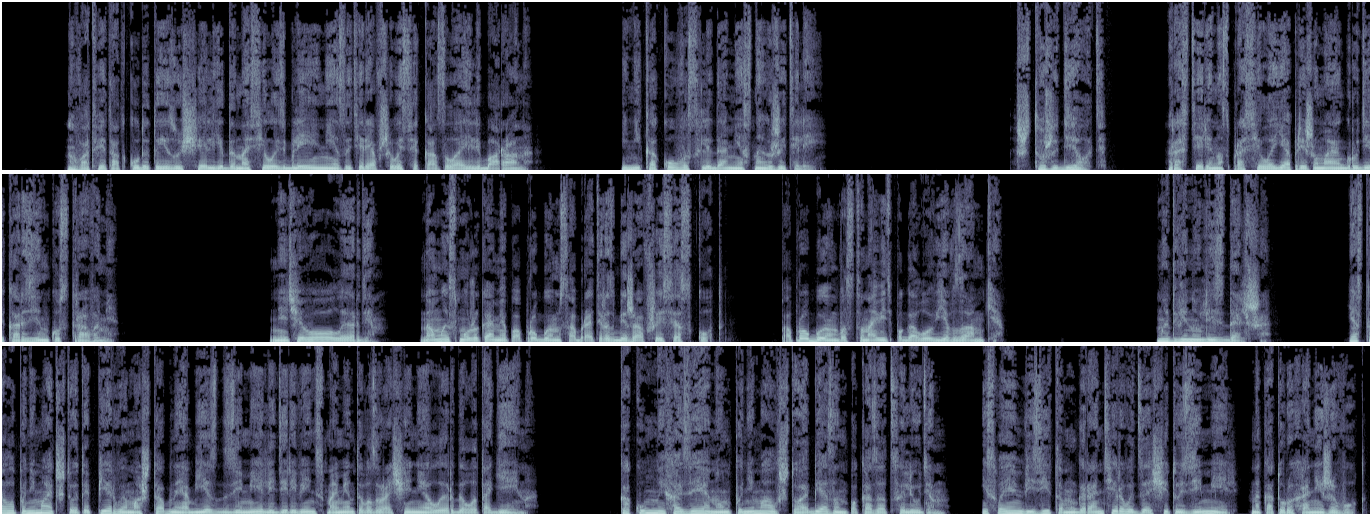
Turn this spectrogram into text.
Но в ответ откуда-то из ущелья доносилось блеяние затерявшегося козла или барана. И никакого следа местных жителей. «Что же делать?» — растерянно спросила я, прижимая к груди корзинку с травами. «Ничего, Лэрди, но мы с мужиками попробуем собрать разбежавшийся скот. Попробуем восстановить поголовье в замке». Мы двинулись дальше. Я стала понимать, что это первый масштабный объезд земель и деревень с момента возвращения Лэрда Латагейна. Как умный хозяин он понимал, что обязан показаться людям и своим визитом гарантировать защиту земель, на которых они живут.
